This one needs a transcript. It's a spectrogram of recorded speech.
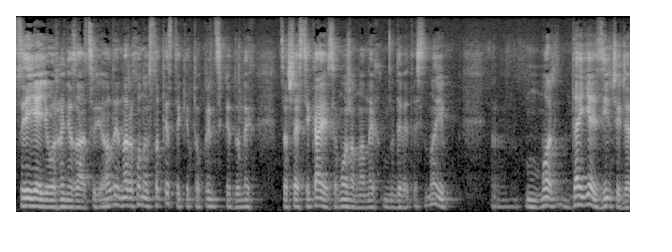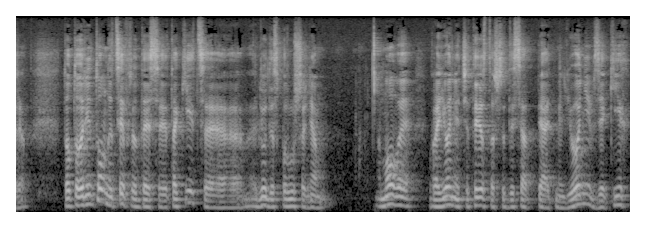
цією, організацією. Але на рахунок статистики, то в принципі до них це все стікається, можемо на них не дивитися. Ну і де є з інших джерел. Тобто орієнтовні цифри десь такі: це е, люди з порушенням мови в районі 465 мільйонів, з яких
